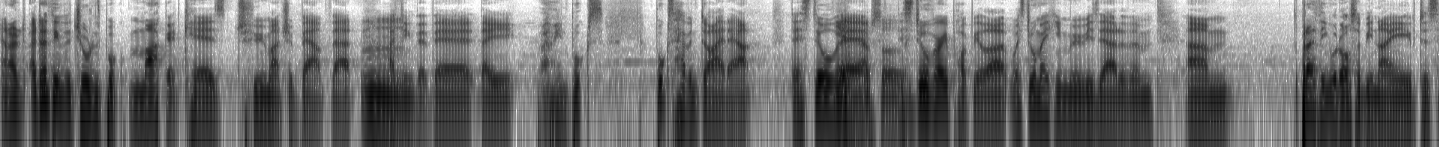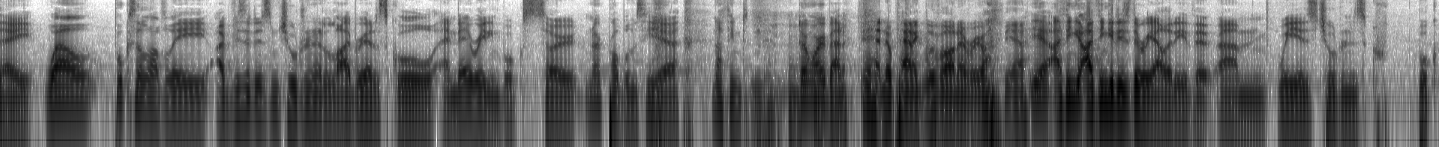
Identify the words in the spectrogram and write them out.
and I, I don't think the children's book market cares too much about that. I think that they're they I mean books books haven't died out. They're still Yeah, there. absolutely. They're still very popular. We're still making movies out of them. Um, but I think it would also be naive to say, well, books are lovely. I've visited some children at a library at a school and they're reading books, so no problems here. Nothing. To, n- don't worry about it. Yeah, no panic. Move on, everyone. Yeah. Yeah, I think I think it is the reality that um, we as children's cr- book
